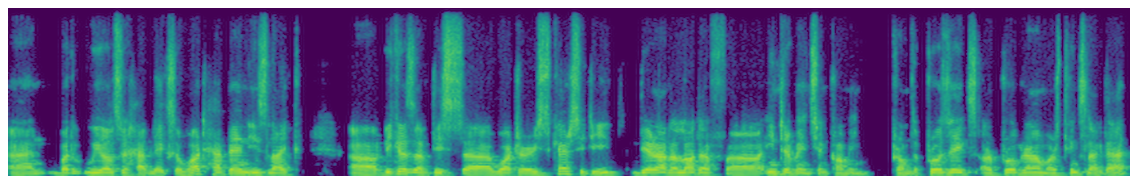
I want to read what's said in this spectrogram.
and but we also have lakes. So what happened is like uh, because of this uh, water scarcity, there are a lot of uh, intervention coming from the projects or program or things like that.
